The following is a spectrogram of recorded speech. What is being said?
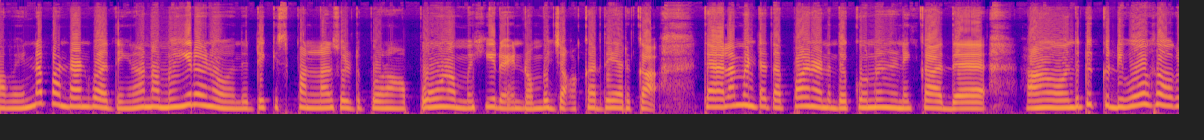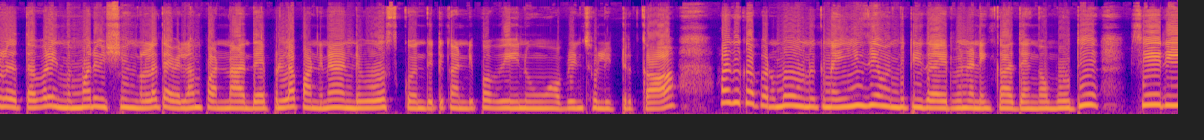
அவன் என்ன பண்ணுறான்னு பார்த்தீங்கன்னா நம்ம ஹீரோயினை வந்துட்டு கிஸ் பண்ணலாம்னு சொல்லிட்டு போகிறான் அப்போவும் நம்ம ஹீரோயின் ரொம்ப ஜாக்கிரதையாக இருக்கா? தேலமெண்ட்டை தப்பாக நடந்துக்கணும்னு நினைக்காத. அவன் வந்துட்டு டிவோர்ஸ் ஆகலை தவிர இந்த மாதிரி விஷயங்கள்லாம் தேவையெல்லாம் பண்ணாத. இப்படிலாம் பண்ணினா டிவோர்ஸ்க்கு வந்துட்டு கண்டிப்பாக வேணும் அப்படின்னு சொல்லிட்டு இருக்கா. அதுக்கப்புறமா உனக்கு நான் ஈஸியாக வந்துட்டு இதாயிருவேன் நினைக்காதங்கும் போது சரி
